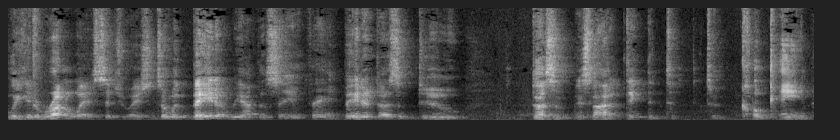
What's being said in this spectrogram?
We get a runaway situation. So with beta, we have the same thing. Beta doesn't do, doesn't, it's not addicted to, to cocaine,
